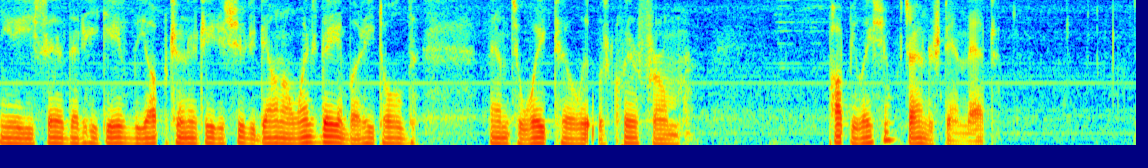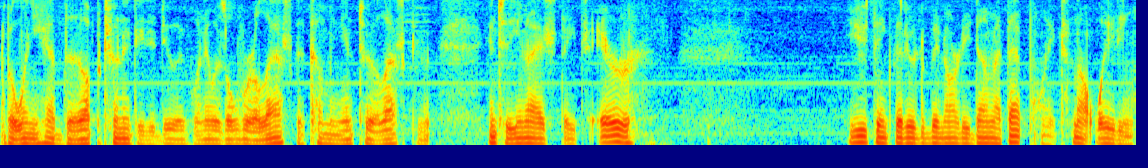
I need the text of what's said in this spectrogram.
He said that he gave the opportunity to shoot it down on Wednesday, but he told them to wait till it was clear from population, which I understand that. But when you had the opportunity to do it when it was over Alaska, coming into Alaska, into the United States air, you think that it would have been already done at that point, not waiting.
